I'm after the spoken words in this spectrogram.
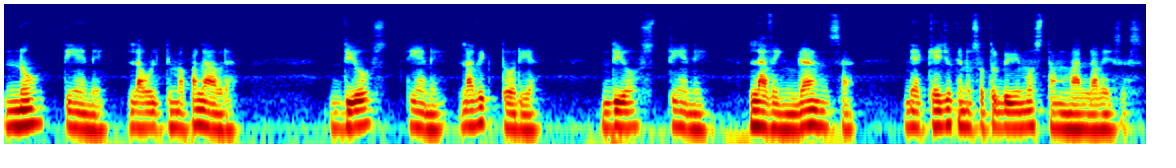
no tiene la última palabra. Dios tiene la victoria, Dios tiene la venganza de aquello que nosotros vivimos tan mal a veces.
